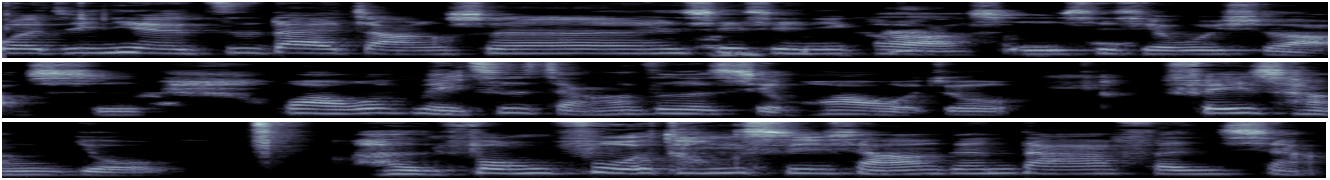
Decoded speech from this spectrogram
我今天自带掌声，谢谢尼克老师，谢谢魏雪老师。哇，我每次讲到这个显化，我就非常有。很丰富的东西想要跟大家分享。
